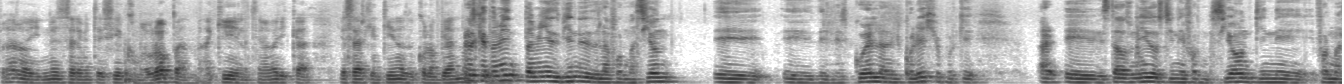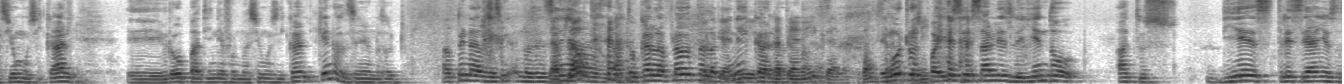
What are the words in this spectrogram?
Claro, y no necesariamente decir como Europa, aquí en Latinoamérica, ya sea argentinos o colombianos. Pero es que también, también viene desde la formación eh, eh, de la escuela, del colegio, porque eh, Estados Unidos tiene formación, tiene formación musical, eh, Europa tiene formación musical. ¿Qué nos enseñan a nosotros? Apenas nos, nos enseñan a tocar la flauta, la, La pianica. La pianica, la danza, En otros pianica. países sales leyendo a tus 10, 13 años,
